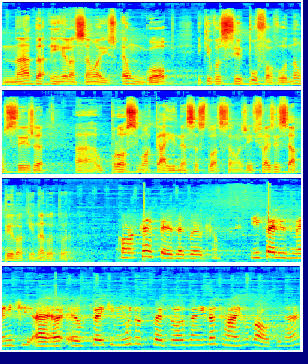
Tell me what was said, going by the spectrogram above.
nada em relação a isso. É um golpe e que você, por favor, não seja o próximo a cair nessa situação. A gente faz esse apelo aqui, né, doutora? Com certeza, Gleudson. Infelizmente, é, é, eu sei que muitas pessoas ainda caem no golpe, né?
